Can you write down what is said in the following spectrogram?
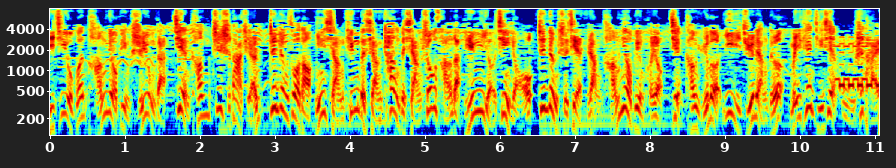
以及有关糖尿病实用的健康知识大全，真正做到您想听的、想唱的、想收藏的应有尽有，真正实现让糖尿病朋友健康娱乐一举两得。每天仅限五十台，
